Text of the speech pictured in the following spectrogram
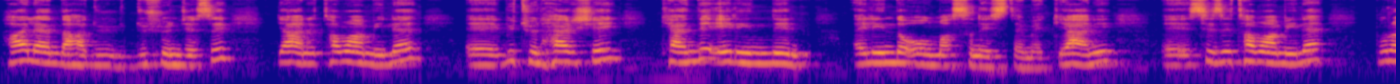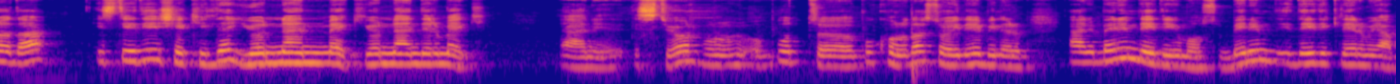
halen daha dü- düşüncesi yani tamamıyla bütün her şey kendi elinin elinde olmasını istemek. Yani sizi tamamıyla burada istediği şekilde yönlenmek, yönlendirmek yani istiyor. Bunu bu bu konuda söyleyebilirim. Yani benim dediğim olsun. Benim dediklerimi yap.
